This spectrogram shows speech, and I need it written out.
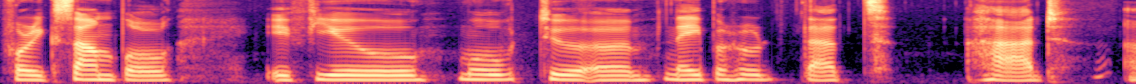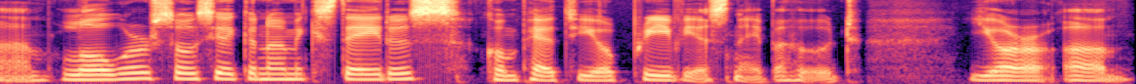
For example, if you moved to a neighborhood that had um, lower socioeconomic status compared to your previous neighborhood, your um,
